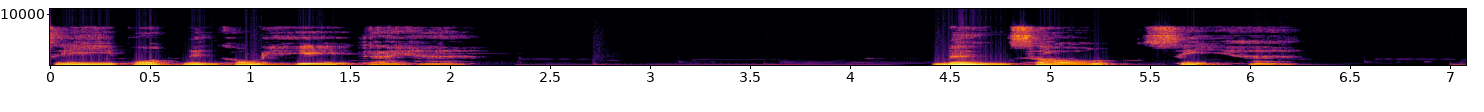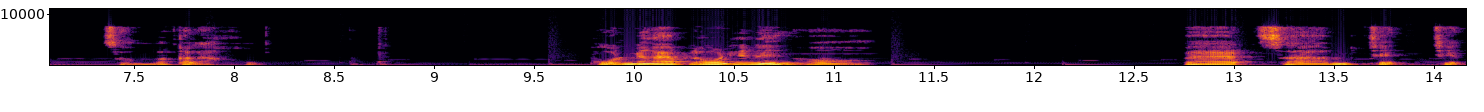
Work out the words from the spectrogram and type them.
สี่บวกหนึ่งคงที่ได้ห้าหนึ่งสองสี่ห้าสองมกราคม ผลนะครับรางวัลที่หนึ่งออกแปดสามเจ็ดเจ็ด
